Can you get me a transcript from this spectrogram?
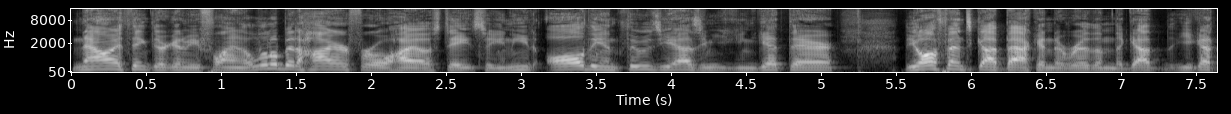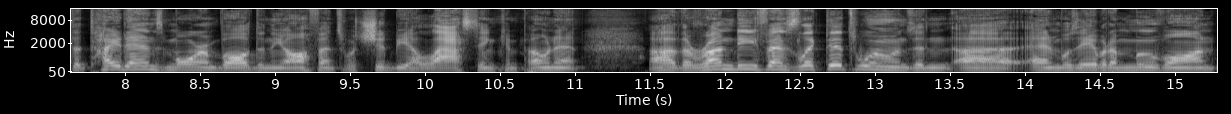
Now I think they're going to be flying a little bit higher for Ohio State, so you need all the enthusiasm you can get there. The offense got back into rhythm. They got you got the tight ends more involved in the offense, which should be a lasting component. Uh, the run defense licked its wounds and uh, and was able to move on.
